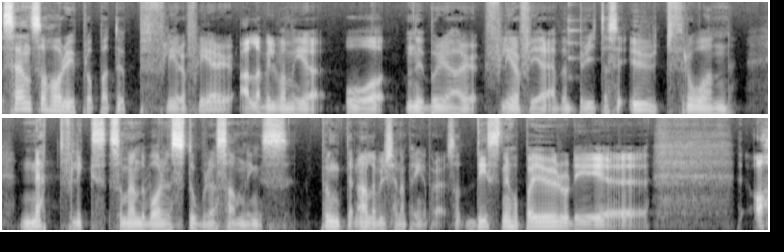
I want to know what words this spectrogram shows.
sen så har det ju ploppat upp fler och fler. Alla vill vara med och nu börjar fler och fler även bryta sig ut från Netflix som ändå var den stora samlingspunkten. Alla vill tjäna pengar på det här. Så Disney hoppar ur och det är eh, ja,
